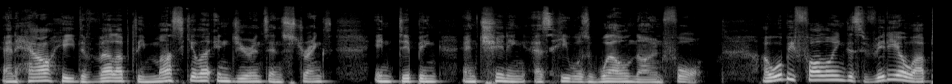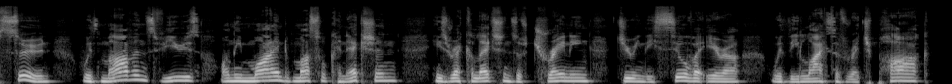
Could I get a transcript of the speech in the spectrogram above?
and how he developed the muscular endurance and strength in dipping and chinning as he was well known for. I will be following this video up soon with Marvin's views on the mind-muscle connection, his recollections of training during the silver era with the likes of Reg Park,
